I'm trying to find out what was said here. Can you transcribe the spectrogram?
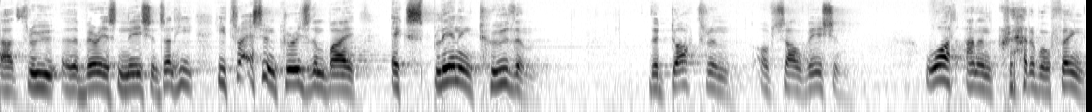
uh, through the various nations, and he, he tries to encourage them by explaining to them the doctrine of salvation. What an incredible thing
